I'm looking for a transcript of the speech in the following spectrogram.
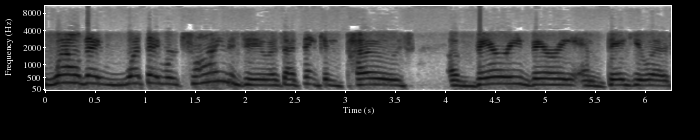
Well, they what they were trying to do is, I think, impose a very, very ambiguous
